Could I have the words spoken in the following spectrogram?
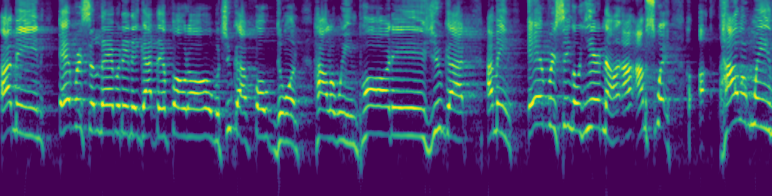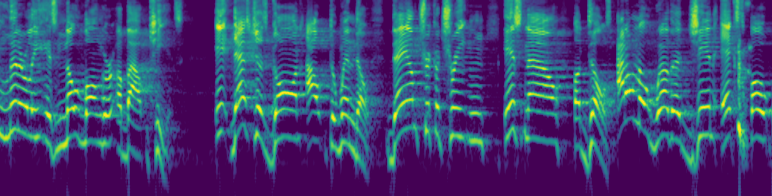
I mean, every celebrity, they got their photo, but you got folk doing Halloween parties. You got, I mean, every single year now, I, am sweating. Uh, Halloween literally is no longer about kids. It, that's just gone out the window. Damn trick or treating, it's now adults. I don't know whether Gen X folk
